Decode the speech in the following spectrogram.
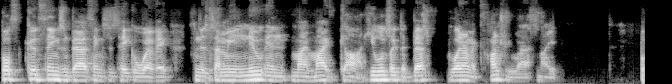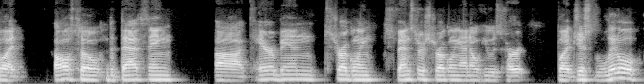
both good things and bad things to take away from this. I mean, Newton, my my God, he looks like the best player in the country last night. But also the bad thing, uh Karaban struggling, Spencer struggling. I know he was hurt, but just little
